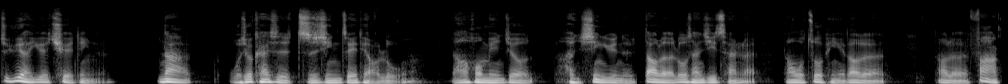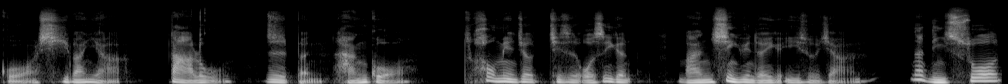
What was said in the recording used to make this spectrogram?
就越来越确定了。那我就开始执行这条路，然后后面就很幸运的到了洛杉矶展览，然后我作品也到了到了法国、西班牙、大陆。日本、韩国，后面就其实我是一个蛮幸运的一个艺术家。那你说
